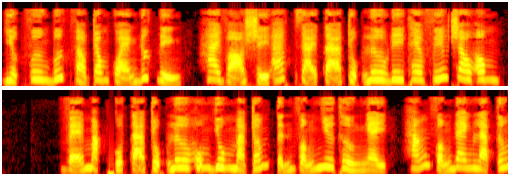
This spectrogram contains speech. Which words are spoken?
Dược vương bước vào trong quảng đức điện, hai võ sĩ áp giải tả trục lưu đi theo phía sau ông. Vẻ mặt của tả trục lưu ung dung mà trấn tĩnh vẫn như thường ngày, hắn vẫn đang là tướng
